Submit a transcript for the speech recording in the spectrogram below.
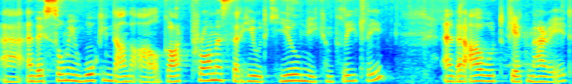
uh, and they saw me walking down the aisle. God promised that He would heal me completely and that I would get married.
